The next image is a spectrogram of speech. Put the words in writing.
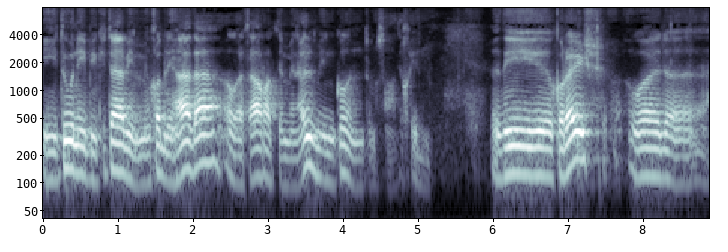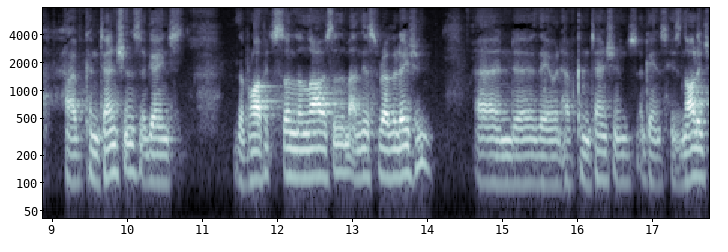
ايتوني بكتاب من قبل هذا أو أثارة من علم إن كنتم صادقين The Quraysh would uh, have contentions against the Prophet ﷺ and this revelation, and uh, they would have contentions against his knowledge.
